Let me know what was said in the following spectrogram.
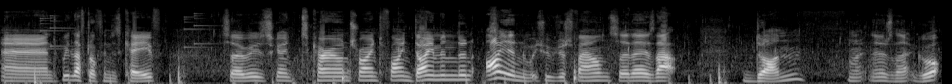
and we left off in this cave. So we're just going to carry on trying to find diamond and iron, which we've just found. So there's that done. Right, there's that. Go up.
